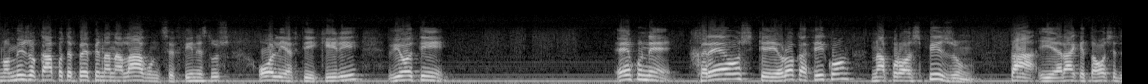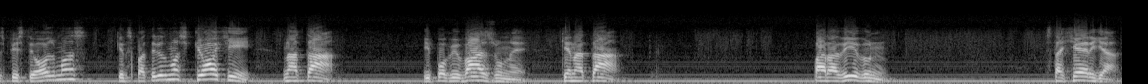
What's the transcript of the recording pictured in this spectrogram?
νομίζω κάποτε πρέπει να αναλάβουν τις ευθύνες τους όλοι αυτοί οι κύριοι διότι έχουν χρέος και ιερό καθήκον να προασπίζουν τα ιερά και τα όσια της πίστεώς μας και της πατρίδας μας και όχι να τα υποβιβάζουν και να τα παραδίδουν στα χέρια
